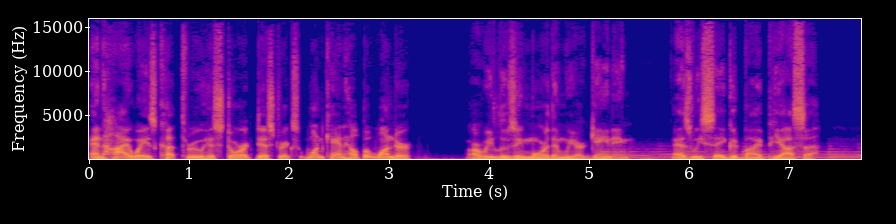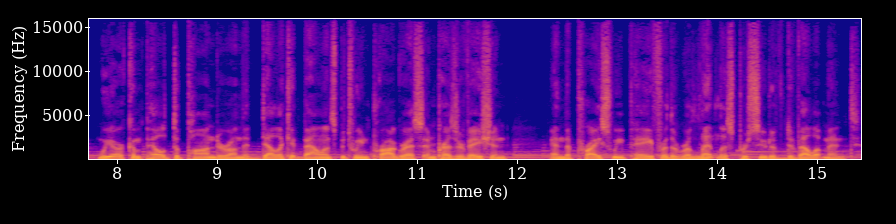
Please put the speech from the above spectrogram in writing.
and highways cut through historic districts, one can't help but wonder, are we losing more than we are gaining? As we say goodbye Piazza, we are compelled to ponder on the delicate balance between progress and preservation, and the price we pay for the relentless pursuit of development.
